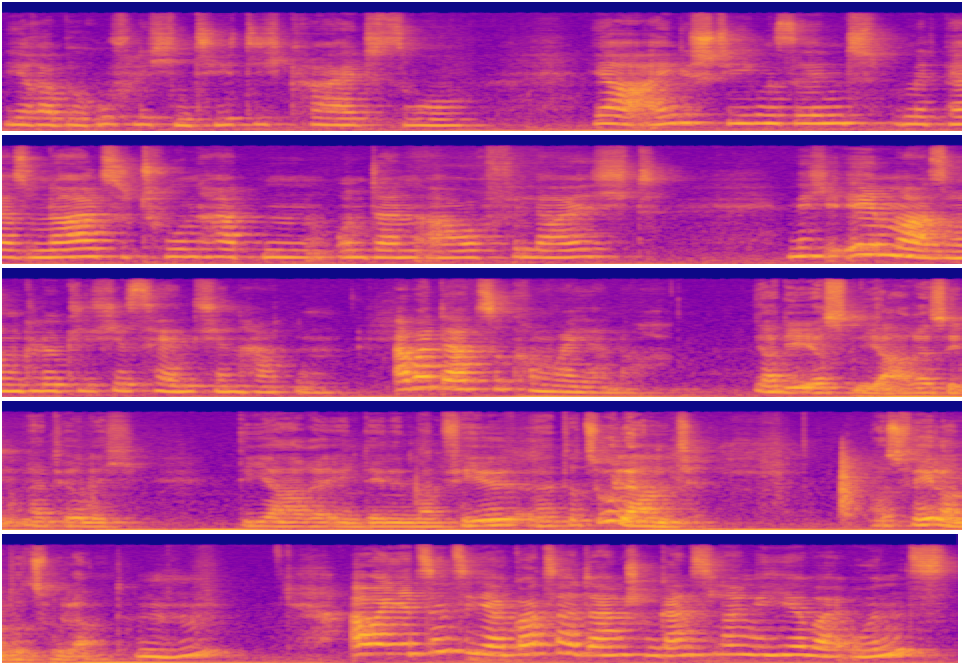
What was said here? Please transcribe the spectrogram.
ihrer beruflichen Tätigkeit so ja, eingestiegen sind, mit Personal zu tun hatten und dann auch vielleicht nicht immer so ein glückliches Händchen hatten. Aber dazu kommen wir ja noch. Ja, die ersten Jahre sind natürlich die Jahre, in denen man viel äh, dazulernt, aus Fehlern dazulernt. Mhm. Aber jetzt sind Sie ja Gott sei Dank schon ganz lange hier bei uns.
